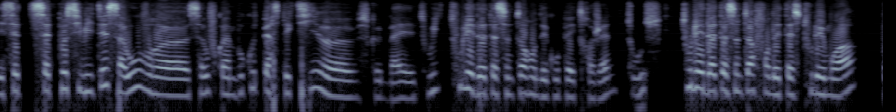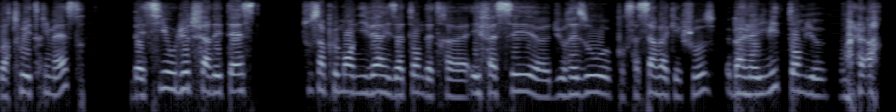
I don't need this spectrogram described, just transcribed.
Et cette, possibilité, ça ouvre, ça ouvre quand même beaucoup de perspectives, parce que bah, oui, tous les data centers ont des groupes électrogènes, tous. Tous les data centers font des tests tous les mois voire tous les trimestres, ben, si au lieu de faire des tests, tout simplement en hiver, ils attendent d'être euh, effacés euh, du réseau pour que ça serve à quelque chose, ben, à la limite, tant mieux. Voilà.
